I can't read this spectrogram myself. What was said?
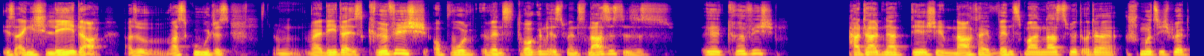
ist eigentlich Leder, also, was Gutes. Ähm, weil Leder ist griffig, obwohl wenn's trocken ist wenn's nass ist, ist es, äh, griffig. Hat halt natürlich den Nachteil, wenn's mal nass wird oder schmutzig wird,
